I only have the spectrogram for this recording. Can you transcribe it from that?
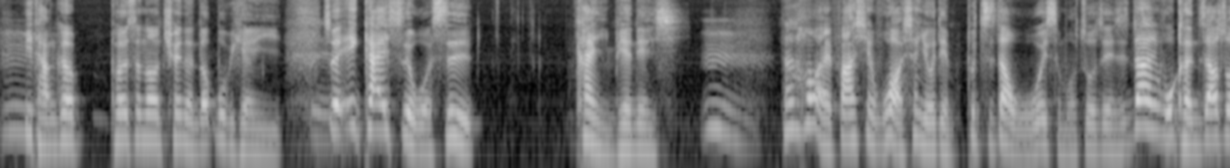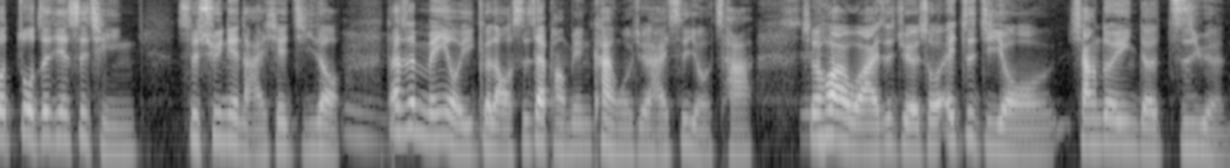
嗯一堂课 personal trainer 都不便宜，所以一开始我是看影片练习。嗯但是后来发现，我好像有点不知道我为什么做这件事。但我可能知道说做这件事情是训练哪一些肌肉，嗯，但是没有一个老师在旁边看，我觉得还是有差。所以后来我还是觉得说，哎、自己有相对应的资源，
